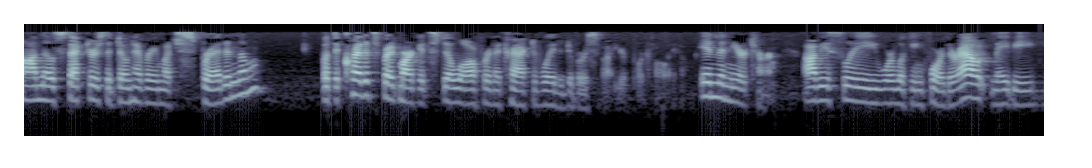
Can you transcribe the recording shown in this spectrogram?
on those sectors that don't have very much spread in them. But the credit spread markets still offer an attractive way to diversify your portfolio in the near term. Obviously, we're looking further out, maybe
